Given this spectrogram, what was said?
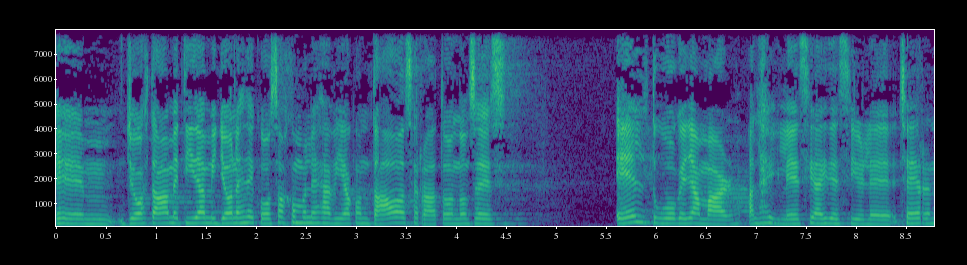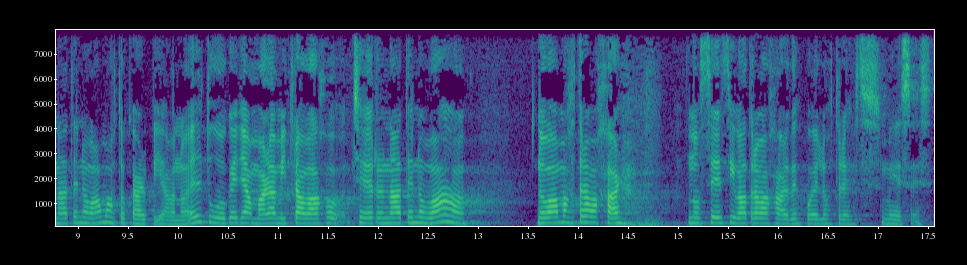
Em, yo estaba metida en millones de cosas como les había contado hace rato, entonces él tuvo que llamar a la iglesia y decirle, che, Renate, no vamos a tocar piano. Él tuvo que llamar a mi trabajo, che, Renate, no va, no va a trabajar. No sé si va a trabajar después de los tres meses.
